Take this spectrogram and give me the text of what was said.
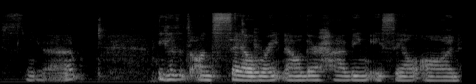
See that? Because it's on sale right now. They're having a sale on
